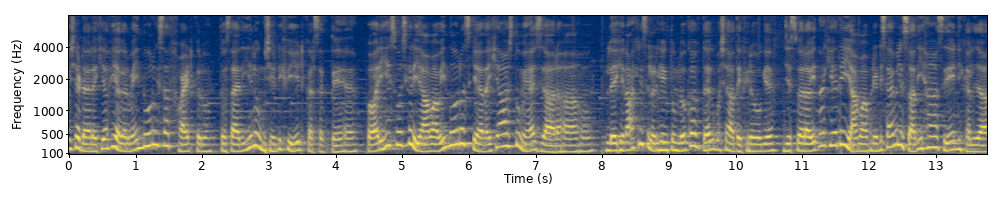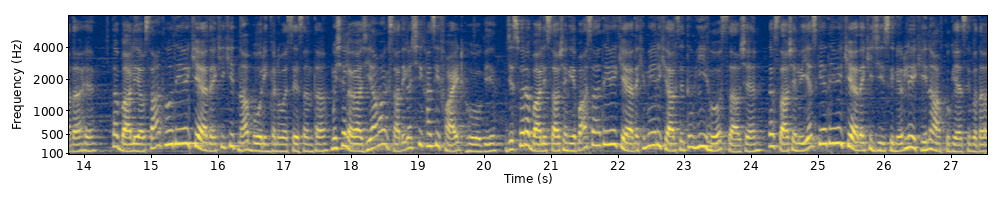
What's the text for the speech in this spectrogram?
मुझे डर है कि अभी अगर मैं इन दोनों के साथ फाइट करूँ तो शायद ये लोग मुझे डिफीट कर सकते हैं। और यही सोचकर यामा इन दोनों से किया था कि आज तो मैं जा रहा हूँ। लेकिन आखिर इस लड़के को तुम लोग कब तक बचाते फिरोगे? जिस पर अब इतना कहते यामा अपने डिसाइबल के साथ यहाँ से निकल जाता है। तब बाली अब साथ होते हुए किया कि कितना बोरिंग कन्वर्सेशन था। मुझे लगा यामा के साथ एक अच्छी खासी फाइट होगी। जिस पर बाली सावचन के पास आते हुए किया कि मेरे ख्याल से तुम ही हो सावचन। तब सावचन भी यस कहते हुए किया कि जी सीनियर लेकिन आपको कैसे पता?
